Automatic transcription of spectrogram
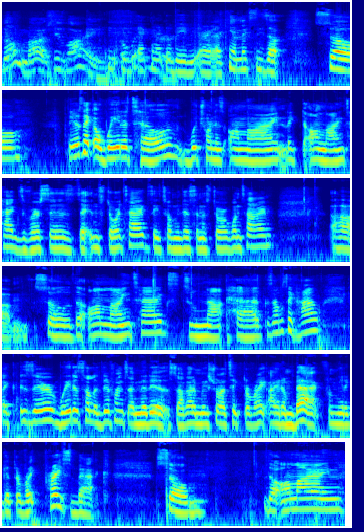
No, I'm not. She's lying. He's acting like a baby. All right, I can't mix these up. So there's like a way to tell which one is online, like the online tags versus the in-store tags. They told me this in a store one time. Um, so the online tags do not have, because I was like, how, like, is there a way to tell a difference? And it is. So I got to make sure I take the right item back for me to get the right price back. So the online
